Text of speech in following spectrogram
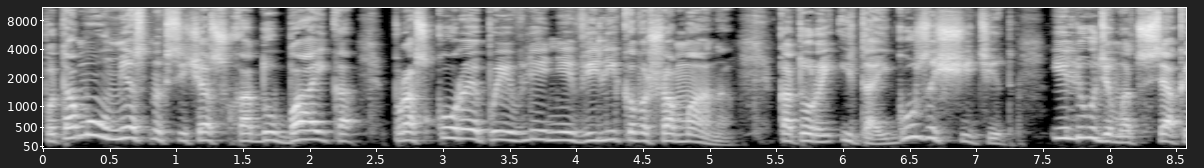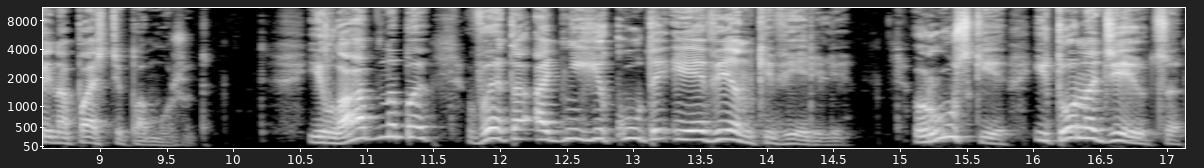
Потому у местных сейчас в ходу байка про скорое появление великого шамана, который и тайгу защитит, и людям от всякой напасти поможет. И ладно бы в это одни якуты и эвенки верили. Русские и то надеются,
